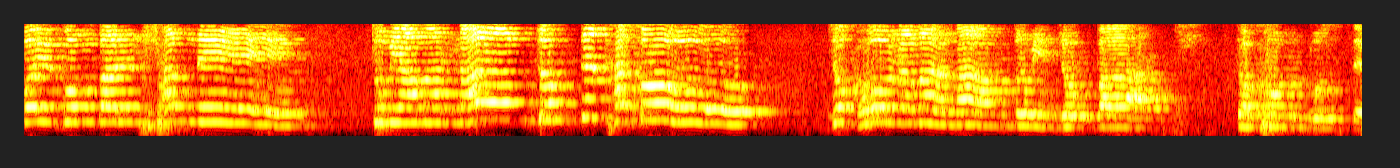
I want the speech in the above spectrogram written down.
পয়গম্বরের সামনে তুমি আমার নাম জপতে থাকো। যখন আমার নাম তুমি জপবা, তখন বুঝতে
